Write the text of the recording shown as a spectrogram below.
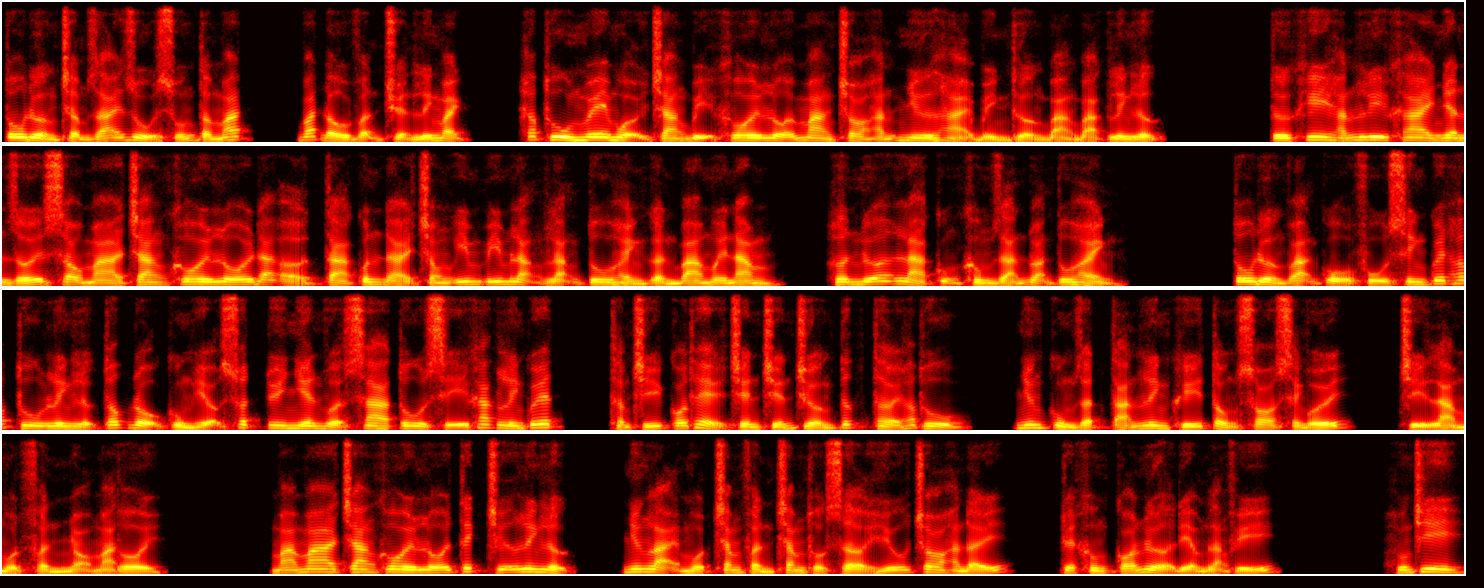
Tô đường chậm rãi rủ xuống tầm mắt, bắt đầu vận chuyển linh mạch, hấp thu mê mội trang bị khôi lỗi mang cho hắn như hải bình thường bàng bạc linh lực. Từ khi hắn ly khai nhân giới sau, ma trang khôi lỗi đã ở tà quân đài trong im im lặng lặng tu hành gần ba mươi năm, hơn nữa là cũng không gián đoạn tu hành. Tô đường vạn cổ phù sinh quyết hấp thu linh lực tốc độ cùng hiệu suất tuy nhiên vượt xa tu sĩ khác linh quyết thậm chí có thể trên chiến trường tức thời hấp thu, nhưng cùng giật tán linh khí tổng so sánh với, chỉ là một phần nhỏ mà thôi. Mà ma trang khôi lỗi tích trữ linh lực, nhưng lại một trăm phần trăm thuộc sở hữu cho hắn đấy, tuyệt không có nửa điểm lãng phí. Húng chi,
